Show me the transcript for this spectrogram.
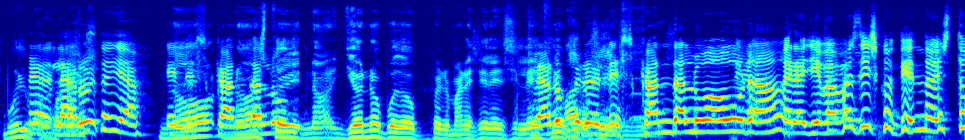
Muy buena. ¿La has visto ya? El no escándalo. estoy- no, yo no puedo permanecer en silencio. Claro, pero el escándalo ahora... Pero llevabas discutiendo esto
